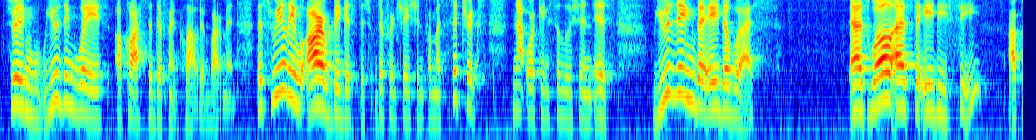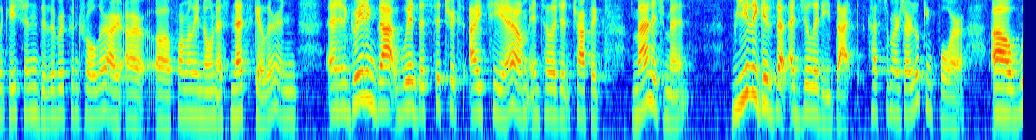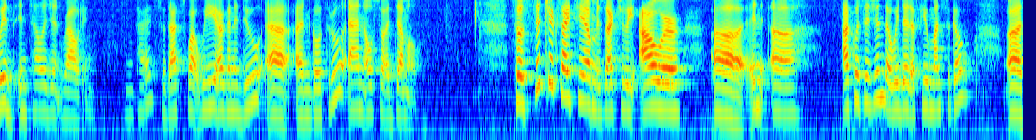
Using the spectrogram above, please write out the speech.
So using Waze across the different cloud environment. That's really our biggest differentiation from a Citrix networking solution is using the AWS as well as the ADC, Application Delivery Controller, are, are uh, formerly known as NetScaler, and, and integrating that with the Citrix ITM, Intelligent Traffic Management, really gives that agility that customers are looking for uh, with intelligent routing. Okay, so that's what we are going to do uh, and go through, and also a demo. So Citrix ITM is actually our uh, in, uh, acquisition that we did a few months ago. Uh,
